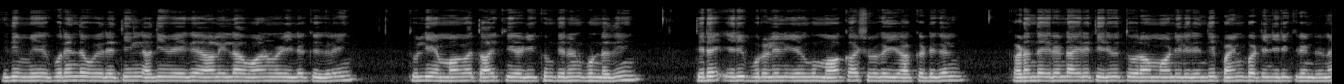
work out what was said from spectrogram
இது மிக குறைந்த உயரத்தில் அதிவேக ஆளில்லா வான்வழி இலக்குகளை துல்லியமாக தாக்கி அழிக்கும் திறன் கொண்டது. திட எரிபொருளில் இயங்கும் ஆகாஷ் வகை ராக்கெட்டுகள் கடந்த இரண்டாயிரத்தி இருபத்தோராம் ஆண்டிலிருந்து பயன்பாட்டில் இருக்கின்றன.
